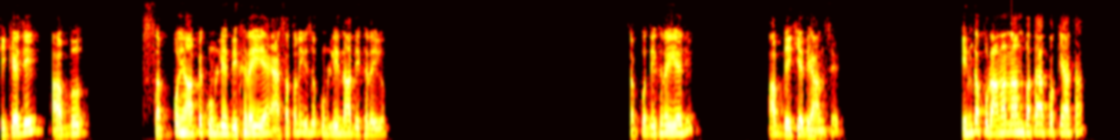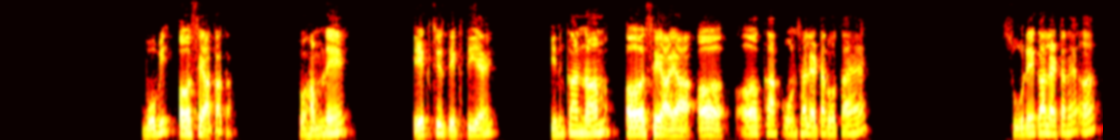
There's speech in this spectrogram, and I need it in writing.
ठीक है जी। अब सबको यहाँ पे कुंडली दिख रही है। ऐसा तो नहीं किसी कुंडली ना दिख रही हो। सबको दिख रही है जी। अब देखिए ध्यान से। इनका पुराना नाम पता है आपको क्या था? वो भी अ से आता था। तो हमने एक चीज़ देखती है। इनका नाम अ से आया। अ अ का कौन सा लेटर होता है? सूर्य का लेटर है अ।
